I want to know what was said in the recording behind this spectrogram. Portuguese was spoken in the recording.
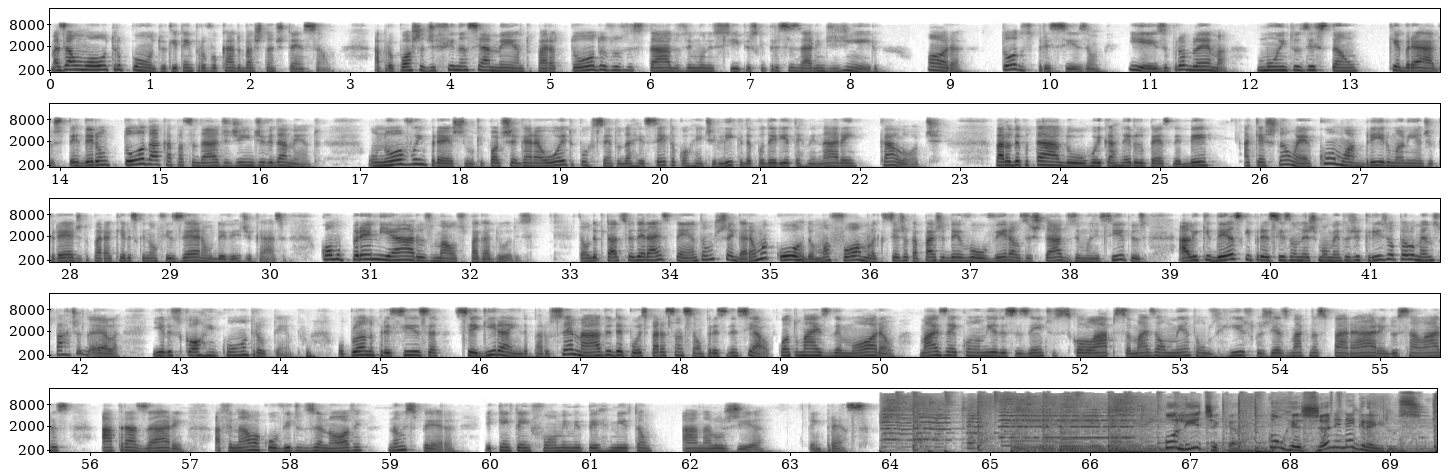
Mas há um outro ponto que tem provocado bastante tensão. A proposta de financiamento para todos os estados e municípios que precisarem de dinheiro. Ora, todos precisam, e eis o problema: muitos estão quebrados, perderam toda a capacidade de endividamento. Um novo empréstimo, que pode chegar a 8% da receita corrente líquida, poderia terminar em calote. Para o deputado Rui Carneiro do PSDB, a questão é como abrir uma linha de crédito para aqueles que não fizeram o dever de casa, como premiar os maus pagadores. Então, deputados federais tentam chegar a um acordo, uma fórmula que seja capaz de devolver aos estados e municípios a liquidez que precisam neste momento de crise, ou pelo menos parte dela. E eles correm contra o tempo. O plano precisa seguir ainda para o Senado e depois para a sanção presidencial. Quanto mais demoram, mais a economia desses entes colapsa, mais aumentam os riscos de as máquinas pararem, dos salários atrasarem. Afinal, a Covid-19 não espera. E quem tem fome, me permitam a analogia tem pressa. Política, com Rejane Negreiros.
